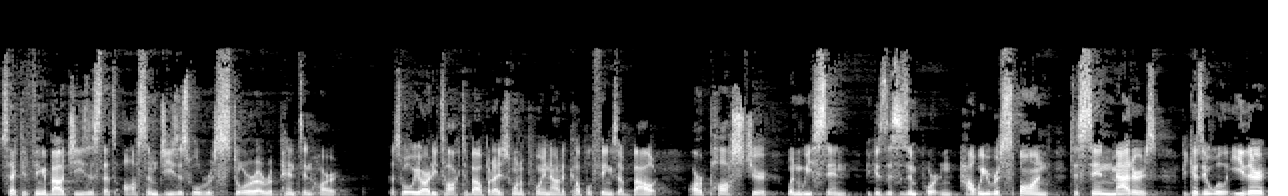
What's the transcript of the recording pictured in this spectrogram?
Second thing about Jesus that's awesome Jesus will restore a repentant heart. That's what we already talked about, but I just want to point out a couple things about our posture when we sin, because this is important. How we respond to sin matters, because it will either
